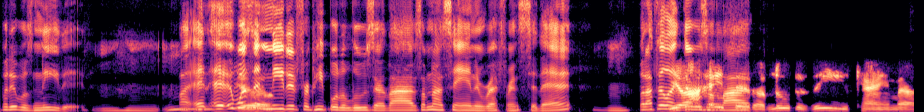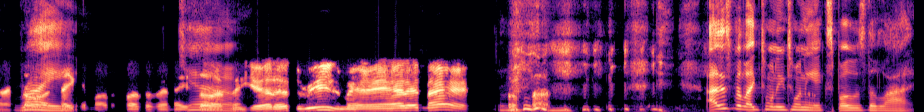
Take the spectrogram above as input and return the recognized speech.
but it was needed. Mhm. Like, and it it wasn't Yeah. needed for people to lose their lives. I'm not saying in reference to that, Mhm. but I feel like yeah, there was I a hate lot. that a new disease came out and started Right. taking motherfuckers, and they Yeah. started saying, "Yeah, that's the reason, man. They ain't had that mask." I just feel like 2020 exposed a lot.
